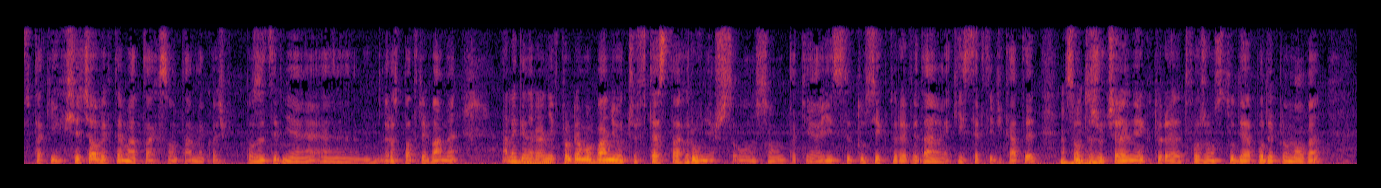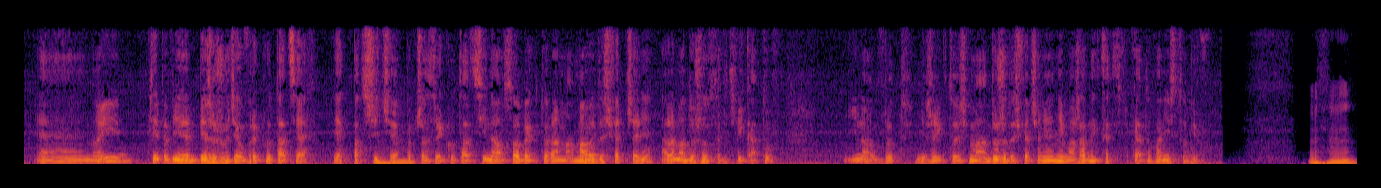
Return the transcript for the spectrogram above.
w takich sieciowych tematach są tam jakoś pozytywnie rozpatrywane, ale Mhm. generalnie w programowaniu czy w testach również są, są takie instytucje, które wydają jakieś certyfikaty. Są Mhm. też uczelnie, które tworzą studia podyplomowe. E, No i ty pewnie bierzesz udział w rekrutacjach. Jak patrzycie Mhm. podczas rekrutacji na osobę, która ma małe doświadczenie, ale ma dużo certyfikatów i na odwrót, jeżeli ktoś ma duże doświadczenie, nie ma żadnych certyfikatów ani studiów. Mhm.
